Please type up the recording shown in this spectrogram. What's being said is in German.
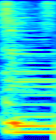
Hallo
